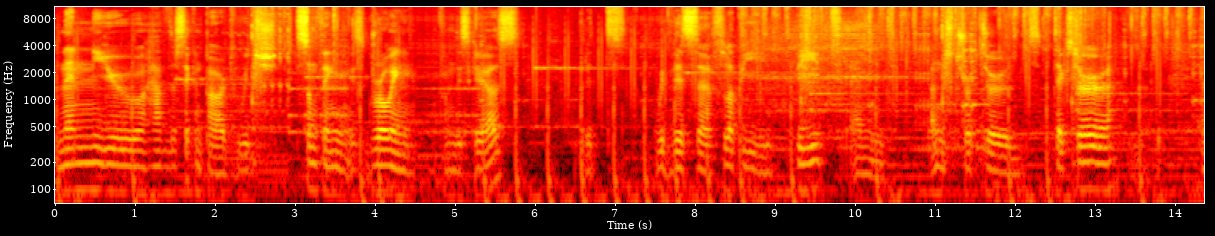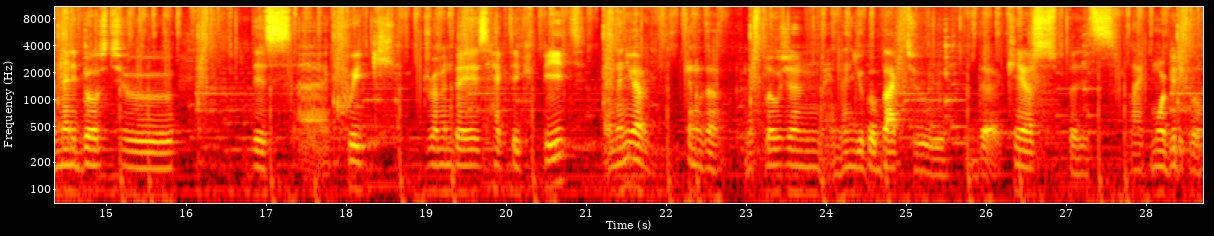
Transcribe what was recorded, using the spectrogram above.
Then you have the second part, which something is growing from this chaos, but it's with this uh, floppy beat and unstructured texture. And then it goes to this uh, quick drum and bass, hectic beat. And then you have kind of an explosion and then you go back to the chaos but it's like more beautiful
